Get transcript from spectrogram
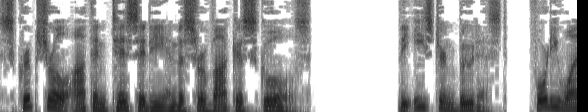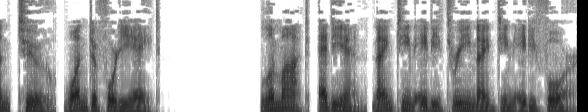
Scriptural Authenticity and the Sravaka Schools. The Eastern Buddhist. 41 1–48. Lamotte, Etienne 1983–1984.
